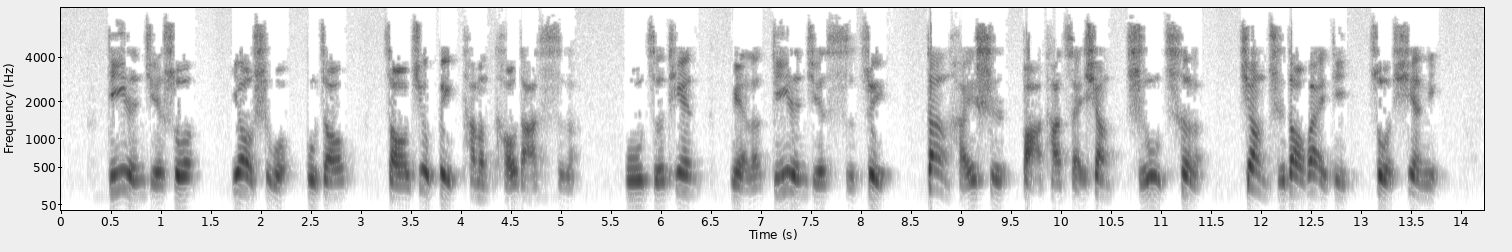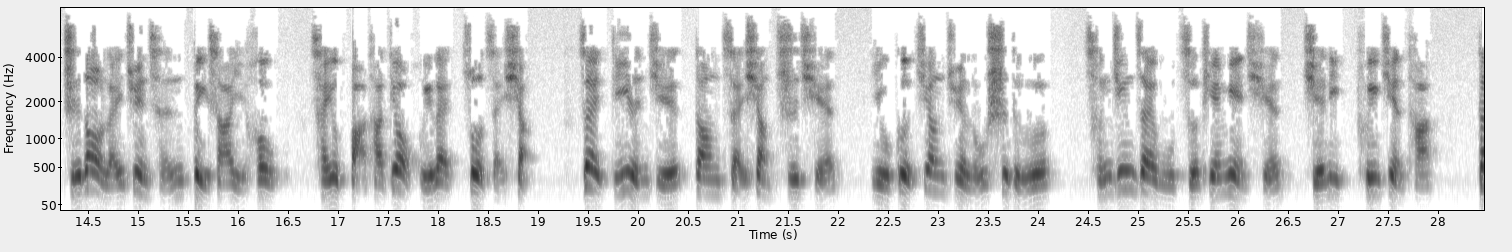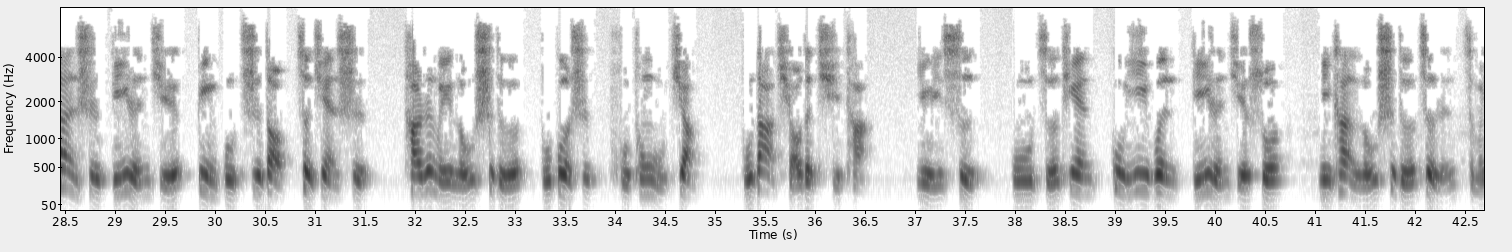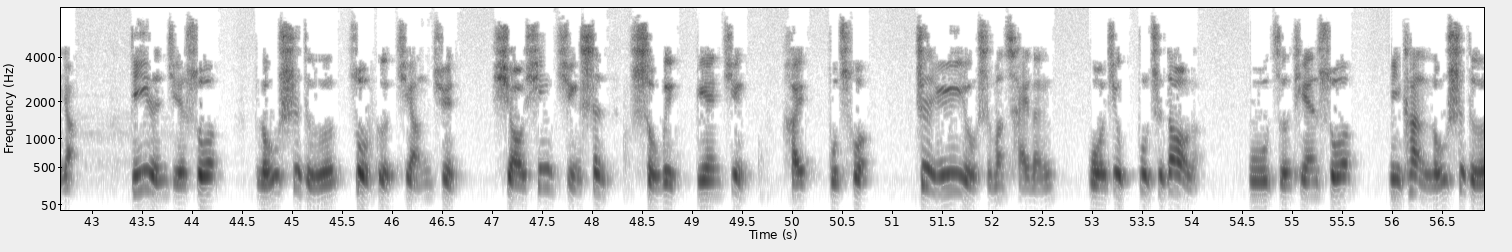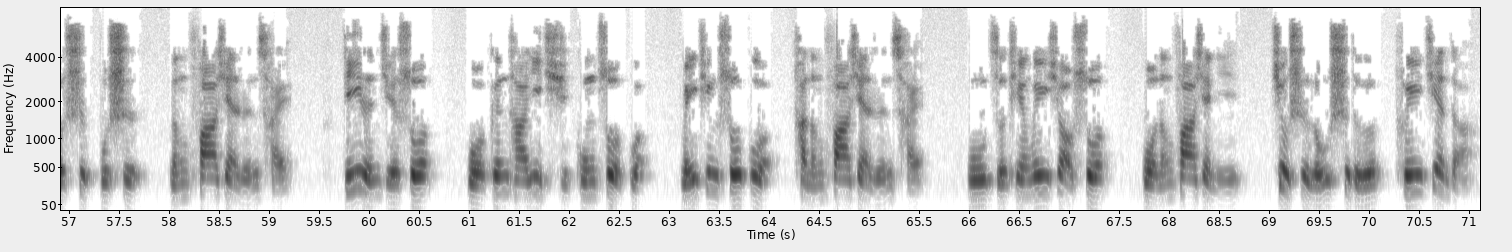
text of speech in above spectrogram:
狄仁杰说：“要是我不招，早就被他们拷打死了。”武则天免了狄仁杰死罪，但还是把他宰相职务撤了，降职到外地做县令。直到来俊臣被杀以后，才又把他调回来做宰相。在狄仁杰当宰相之前，有个将军娄师德曾经在武则天面前竭力推荐他，但是狄仁杰并不知道这件事。他认为娄师德不过是普通武将，不大瞧得起他。有一次，武则天故意问狄仁杰说：“你看娄师德这人怎么样？”狄仁杰说：“娄师德做个将军，小心谨慎，守卫边境还不错。至于有什么才能，我就不知道了。”武则天说：“你看娄师德是不是能发现人才？”狄仁杰说。我跟他一起工作过，没听说过他能发现人才。武则天微笑说：“我能发现你，就是娄师德推荐的。”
